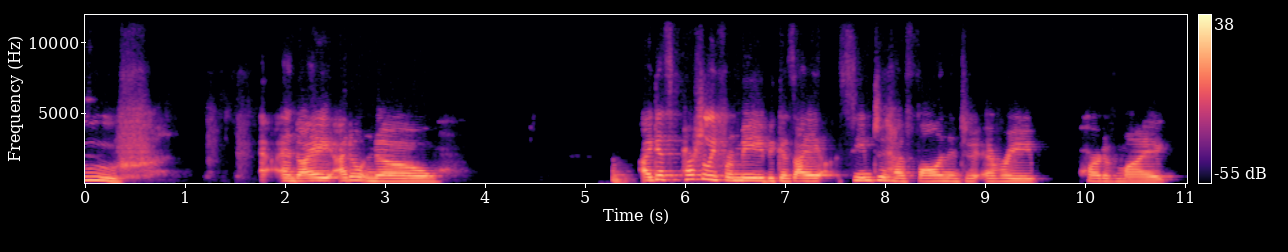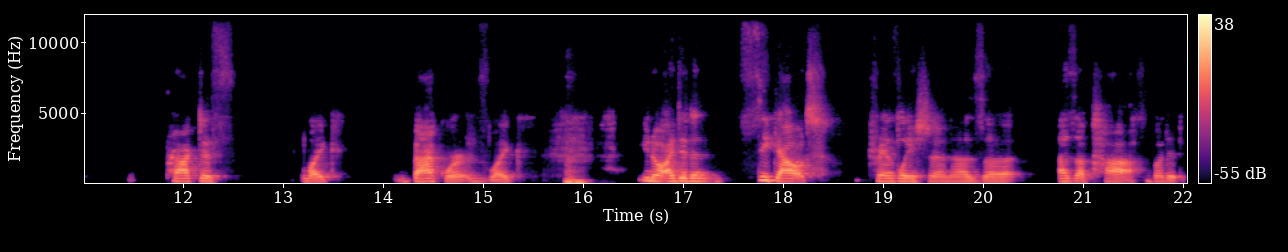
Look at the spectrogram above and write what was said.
ooh, and I I don't know. I guess partially for me because I seem to have fallen into every part of my practice like backwards. Like, Mm. you know, I didn't seek out translation as a as a path, but it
